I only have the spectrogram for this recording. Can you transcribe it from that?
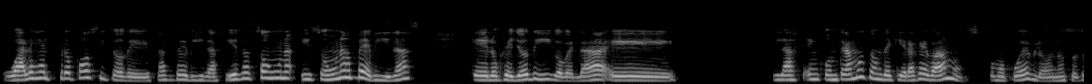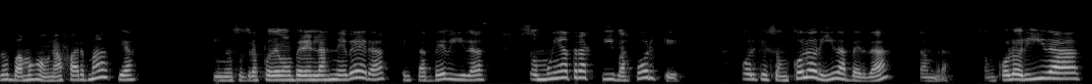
¿Cuál es el propósito de esas bebidas? Y esas son una, y son unas bebidas que lo que yo digo, ¿verdad? Eh, las encontramos donde quiera que vamos, como pueblo. Nosotros vamos a una farmacia y nosotros podemos ver en las neveras estas bebidas son muy atractivas. ¿Por qué? Porque son coloridas, ¿verdad, Sandra? Son coloridas,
